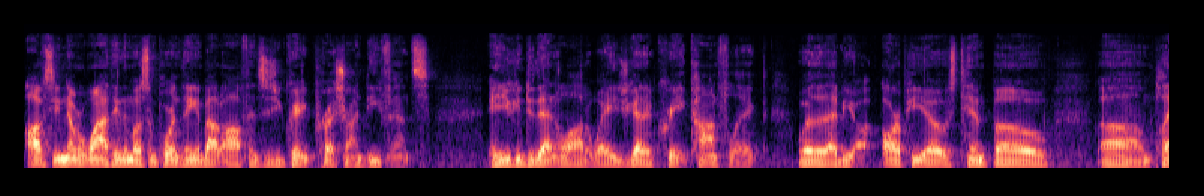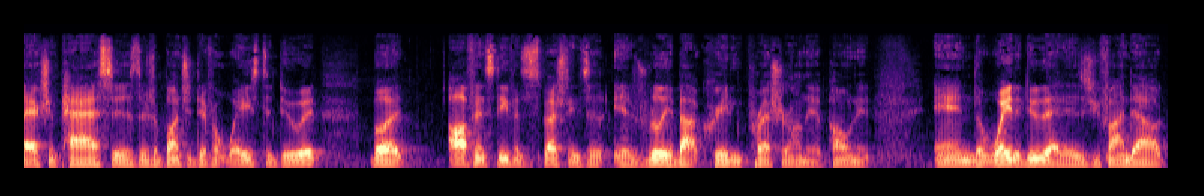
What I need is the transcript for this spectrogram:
obviously, number one, I think the most important thing about offense is you create pressure on defense, and you can do that in a lot of ways. You got to create conflict, whether that be RPOs, tempo, um, play action passes. There's a bunch of different ways to do it, but offense, defense, especially is, is really about creating pressure on the opponent. And the way to do that is you find out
